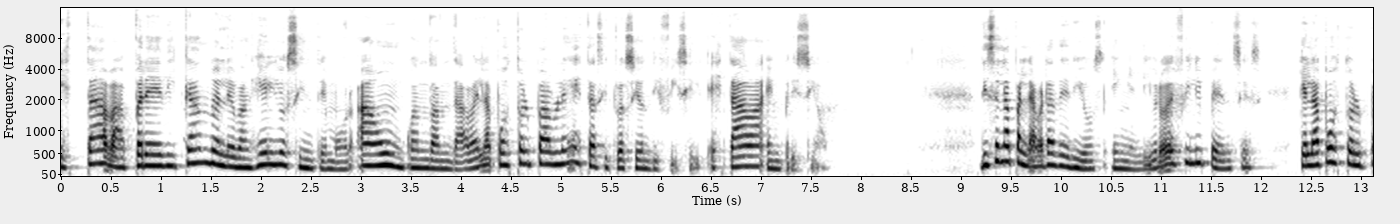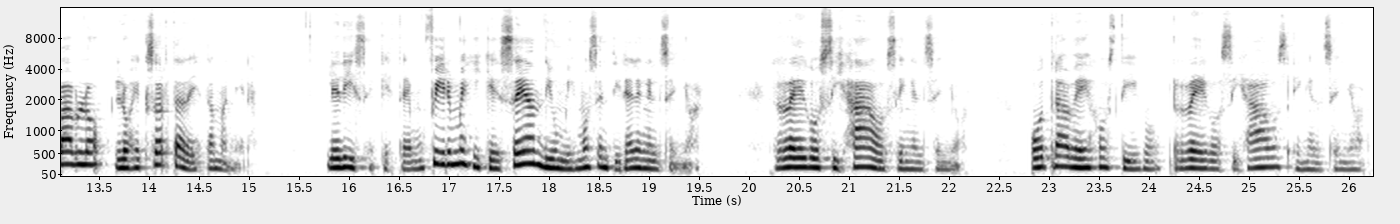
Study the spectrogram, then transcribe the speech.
que estaba predicando el Evangelio sin temor, aun cuando andaba el apóstol Pablo en esta situación difícil. Estaba en prisión. Dice la palabra de Dios en el libro de Filipenses que el apóstol Pablo los exhorta de esta manera. Le dice que estén firmes y que sean de un mismo sentir en el Señor. Regocijaos en el Señor. Otra vez os digo, regocijaos en el Señor.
